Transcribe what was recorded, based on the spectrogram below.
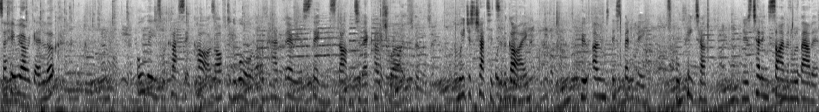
So here we are again, look. All these were classic cars after the war that have had various things done to their coachwork. And we just chatted to the guy who owned this Bentley. It's called Peter. And he was telling Simon all about it.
